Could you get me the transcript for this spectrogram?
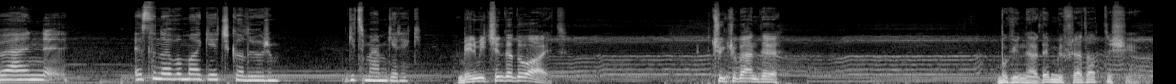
Ben e, sınavıma geç kalıyorum. Gitmem gerek. Benim için de dua et. Çünkü ben de bugünlerde müfredat dışıyım.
